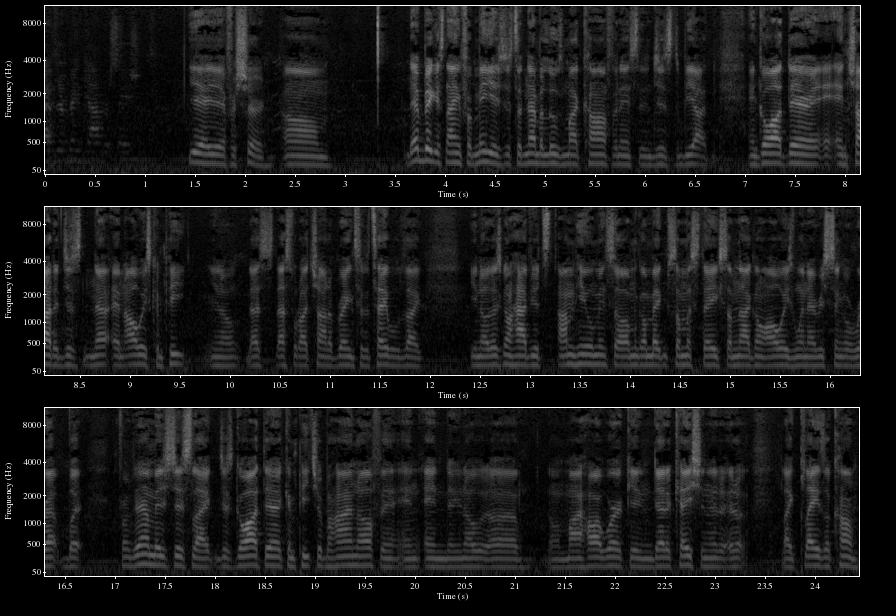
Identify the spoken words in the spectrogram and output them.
have there been conversations? Yeah, yeah, for sure. Um, their biggest thing for me is just to never lose my confidence and just to be out and go out there and, and try to just ne- and always compete. You know, that's that's what I try to bring to the table. Like, you know, there's gonna have your. I'm human, so I'm gonna make some mistakes. I'm not gonna always win every single rep, but from them, it's just like just go out there and compete your behind off, and and, and you know, uh, my hard work and dedication, it, it'll, like plays will come.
